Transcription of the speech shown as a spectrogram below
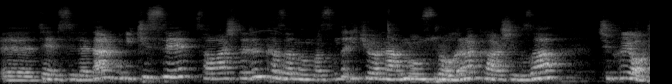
e, temsil eder. Bu ikisi savaşların kazanılmasında iki önemli unsur olarak karşımıza çıkıyor.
